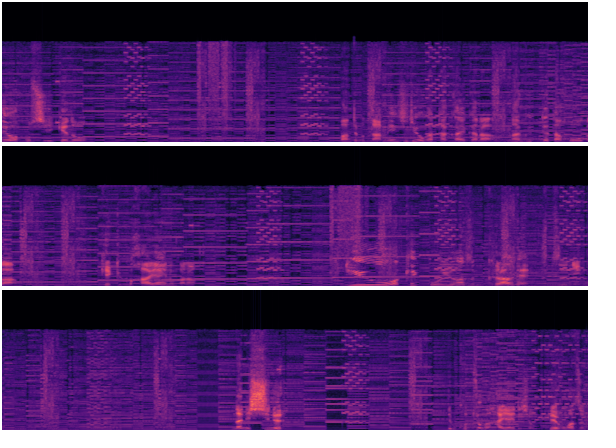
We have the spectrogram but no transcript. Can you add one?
ては欲しいけど。まあでもダメージ量が高いから殴ってた方が結局早いのかな。竜王は結構イオナズン食らうね普通に。何死ぬ？でもこっちの方が早いでしょ。ベホマズン。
